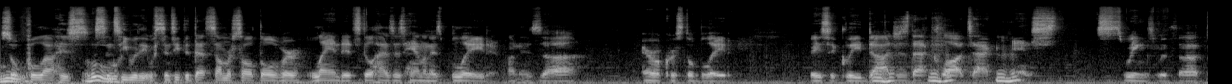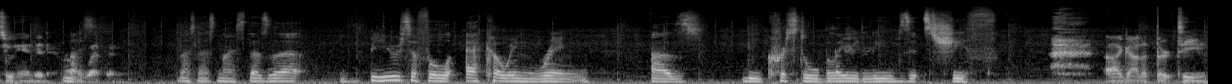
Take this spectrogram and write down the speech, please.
So pull out his since he would since he did that somersault over, landed, still has his hand on his blade, on his uh, aero crystal blade. Basically dodges that claw attack and s- swings with uh, two-handed uh, Nice. weapon. Nice, nice, nice. There's a beautiful echoing ring as the crystal blade leaves its sheath. I got a thirteen.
